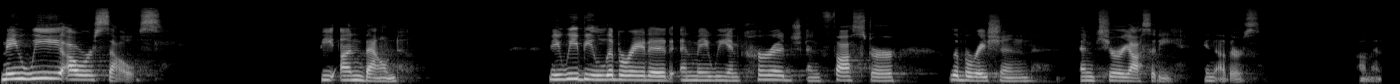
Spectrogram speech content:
May we ourselves be unbound. May we be liberated and may we encourage and foster liberation and curiosity in others. Amen.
